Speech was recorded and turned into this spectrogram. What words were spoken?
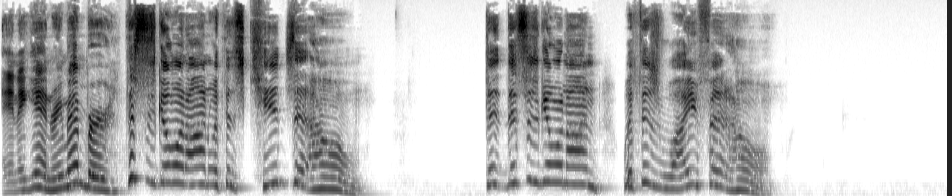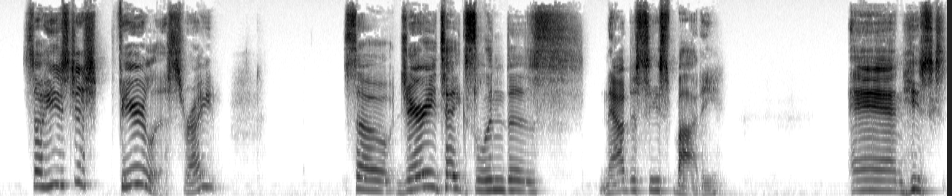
And again, remember, this is going on with his kids at home. This is going on with his wife at home. So he's just fearless, right? So Jerry takes Linda's now deceased body and he's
